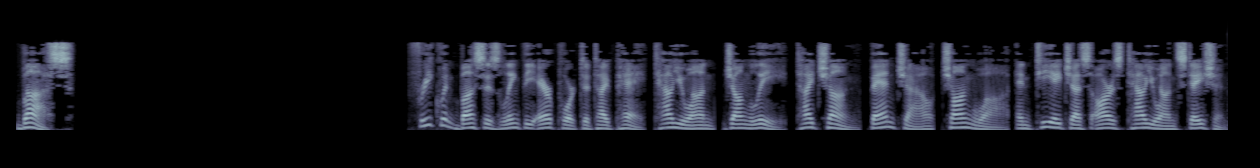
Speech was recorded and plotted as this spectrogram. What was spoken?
Bus Frequent buses link the airport to Taipei, Taoyuan, Zhongli, Taichung, Banqiao, Changhua, and THSR's Taoyuan station.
